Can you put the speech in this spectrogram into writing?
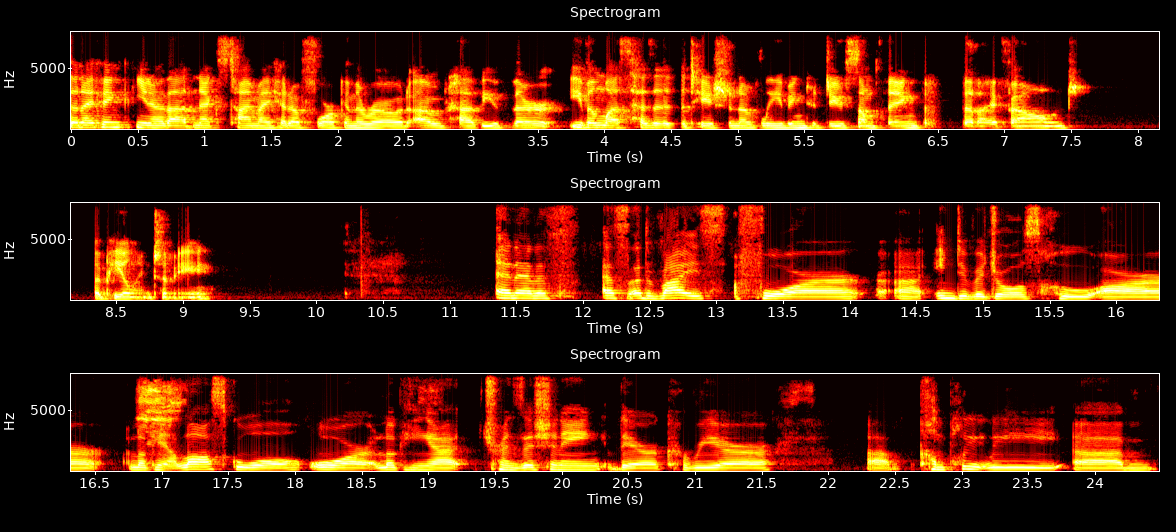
then I think, you know, that next time I hit a fork in the road, I would have either even less hesitation of leaving to do something that I found appealing to me. And as, as advice for uh, individuals who are looking at law school or looking at transitioning their career um, completely um,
